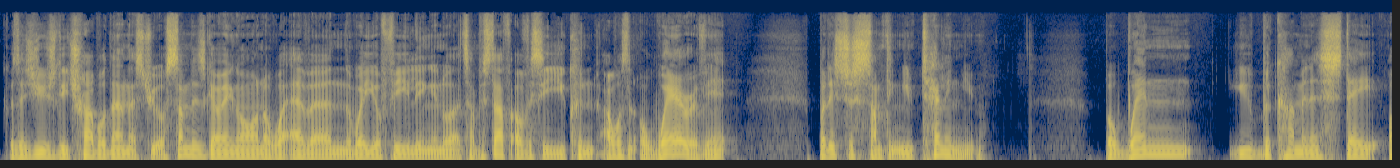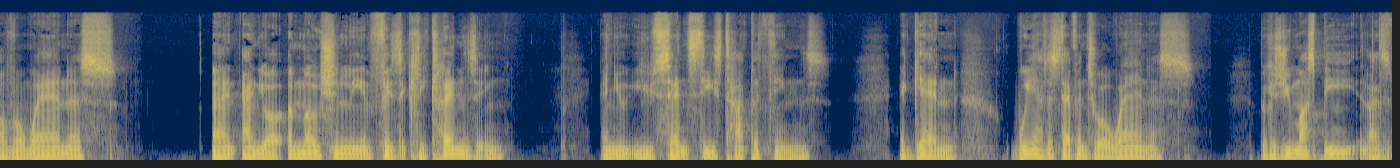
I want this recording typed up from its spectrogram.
because there's usually trouble down that street or something's going on or whatever, and the way you're feeling and all that type of stuff. Obviously, you couldn't, I wasn't aware of it, but it's just something you're telling you. But when you become in a state of awareness and, and you're emotionally and physically cleansing, and you, you sense these type of things, again, we have to step into awareness because you must be, as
